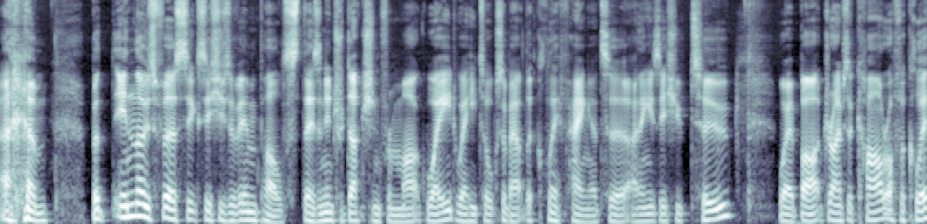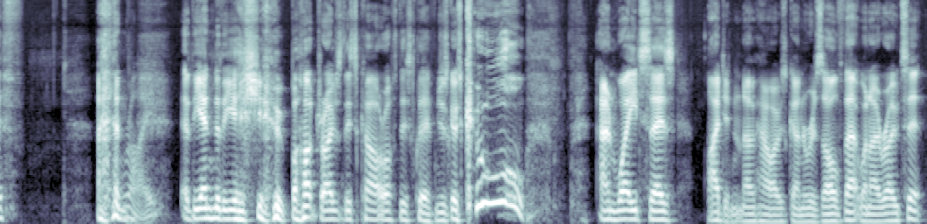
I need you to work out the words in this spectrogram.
Um, but in those first six issues of Impulse, there's an introduction from Mark Waid where he talks about the cliffhanger to I think it's issue two, where Bart drives a car off a cliff. And right. at the end of the issue, Bart drives this car off this cliff and just goes, cool. And Waid says, I didn't know how I was going to resolve that when I wrote it.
